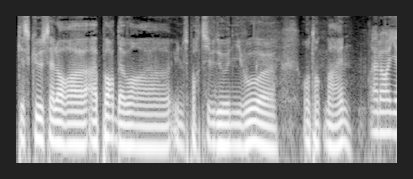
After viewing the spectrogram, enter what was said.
qu'est-ce que ça leur apporte d'avoir une sportive de haut niveau en tant que marraine? Alors il y y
